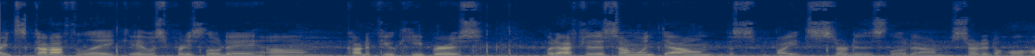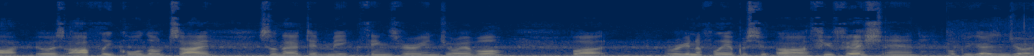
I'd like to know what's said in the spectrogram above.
Alright, just got off the lake. It was a pretty slow day. Um, caught a few keepers, but after the sun went down, the bites started to slow down. Started to hole hop. It was awfully cold outside, so that didn't make things very enjoyable. But we're gonna flay up a uh, few fish and hope you guys enjoy.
